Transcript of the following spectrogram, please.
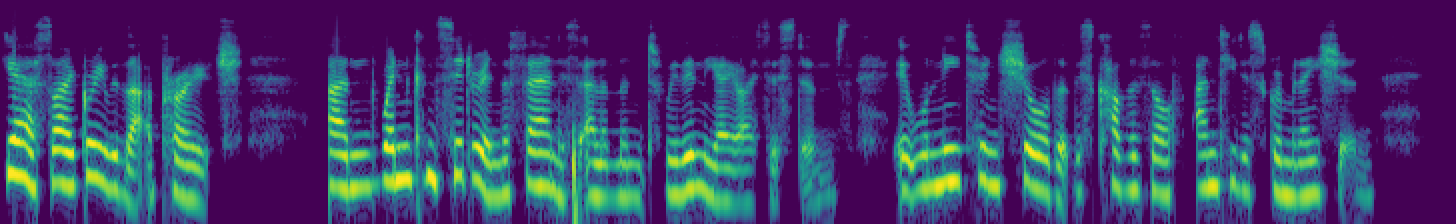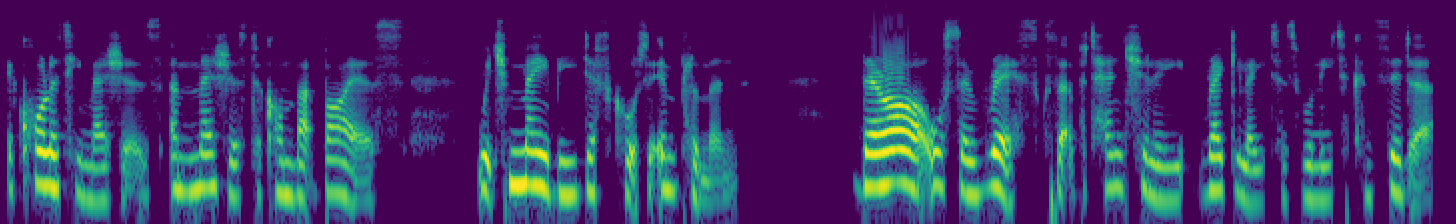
Yes, I agree with that approach. And when considering the fairness element within the AI systems, it will need to ensure that this covers off anti discrimination, equality measures, and measures to combat bias, which may be difficult to implement. There are also risks that potentially regulators will need to consider,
